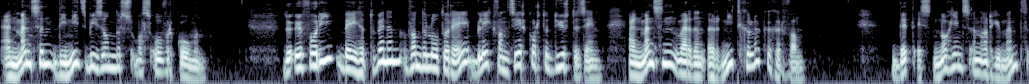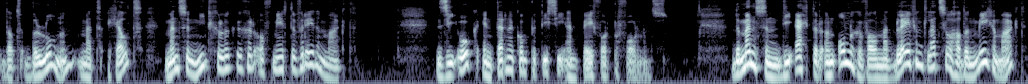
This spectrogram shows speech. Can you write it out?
en mensen die niets bijzonders was overkomen. De euforie bij het winnen van de loterij bleek van zeer korte duur te zijn en mensen werden er niet gelukkiger van. Dit is nog eens een argument dat belonen met geld mensen niet gelukkiger of meer tevreden maakt. Zie ook interne competitie en pay for performance. De mensen die echter een ongeval met blijvend letsel hadden meegemaakt,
